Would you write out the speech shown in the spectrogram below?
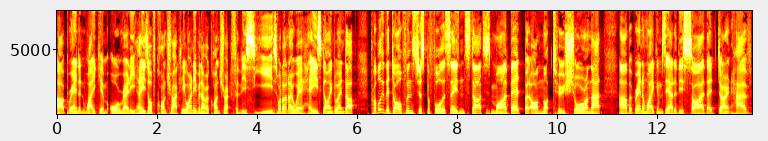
uh, Brandon Wakeham already. He's off contract. He won't even have a contract for this year, so I don't know where he's going to end up. Probably the Dolphins just before the season starts is my bet, but I'm not too sure on that. Uh, but Brandon Wakeham's out of this side. They don't have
